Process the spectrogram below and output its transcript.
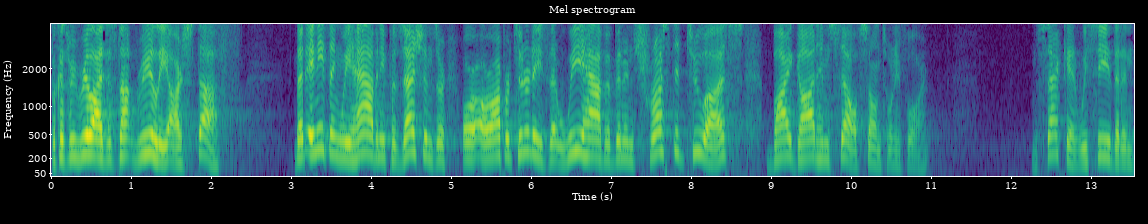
Because we realize it's not really our stuff. That anything we have, any possessions or, or, or, opportunities that we have have been entrusted to us by God Himself, Psalm 24. And second, we see that in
